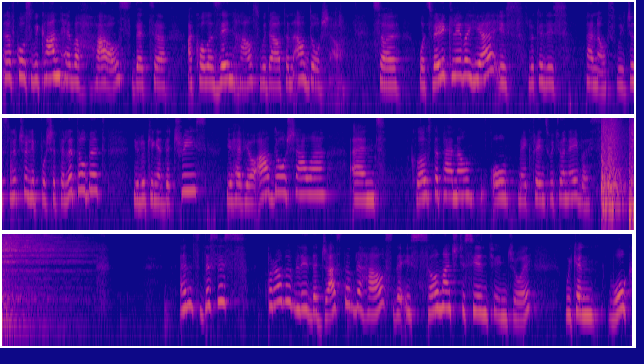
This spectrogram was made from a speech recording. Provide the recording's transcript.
And of course, we can't have a house that uh, I call a Zen house without an outdoor shower. So what's very clever here is, look at these panels. We just literally push it a little bit. You're looking at the trees. You have your outdoor shower and close the panel or make friends with your neighbors. And this is probably the gist of the house. There is so much to see and to enjoy. We can walk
